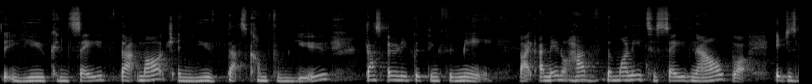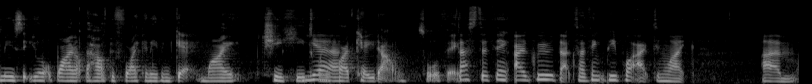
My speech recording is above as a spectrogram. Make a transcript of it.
that you can save that much and you that's come from you that's only a good thing for me. Like i may not have the money to save now but it just means that you're not buying up the house before i can even get my cheeky 25k down sort of thing. That's the thing i agree with that because i think people are acting like um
